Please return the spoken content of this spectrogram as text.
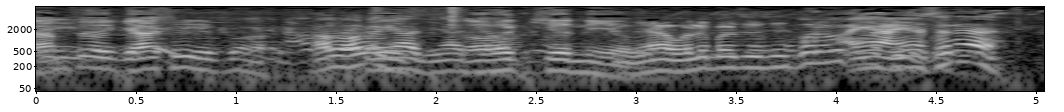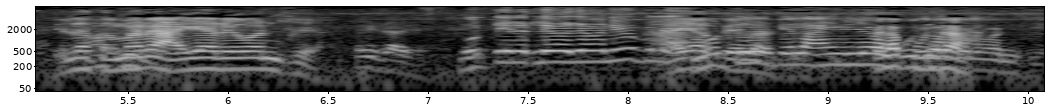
આમ તો ક્યાંથી હાલો હાલો ન્યા જ, ન્યા જ. અક્ષર નહીં આવે ઓલી બાજુ છે? અહીંયા અહીંયા છે ને? એટલે તમારે આયા રહેવાનું છે. મૂર્તિ નથી લેવા જવાની પેલા? પેલા પેલા અહીં પૂજા પૂજા. કરવાની છે.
